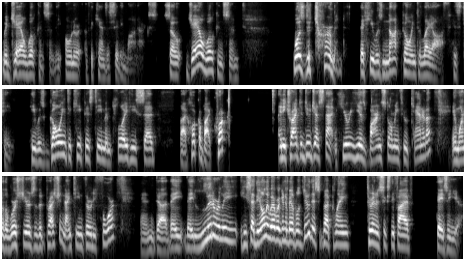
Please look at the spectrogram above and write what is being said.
with J.L. Wilkinson, the owner of the Kansas City Monarchs. So J.L. Wilkinson was determined that he was not going to lay off his team. He was going to keep his team employed, he said, by hook or by crook. And he tried to do just that. And here he is barnstorming through Canada in one of the worst years of the Depression, 1934. And uh, they, they literally, he said, the only way we're going to be able to do this is by playing 365 days a year.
